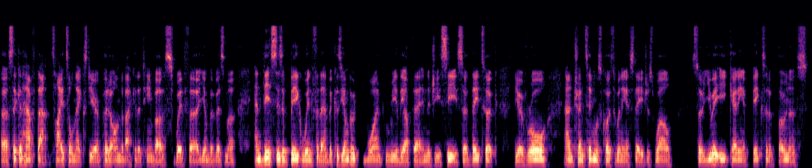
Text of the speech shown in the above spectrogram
uh, so they can have that title next year and put it on the back of the team bus with uh, Jumbo Visma. And this is a big win for them because Jumbo weren't really up there in the GC. So they took the overall, and Trentin was close to winning a stage as well. So UAE getting a big sort of bonus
